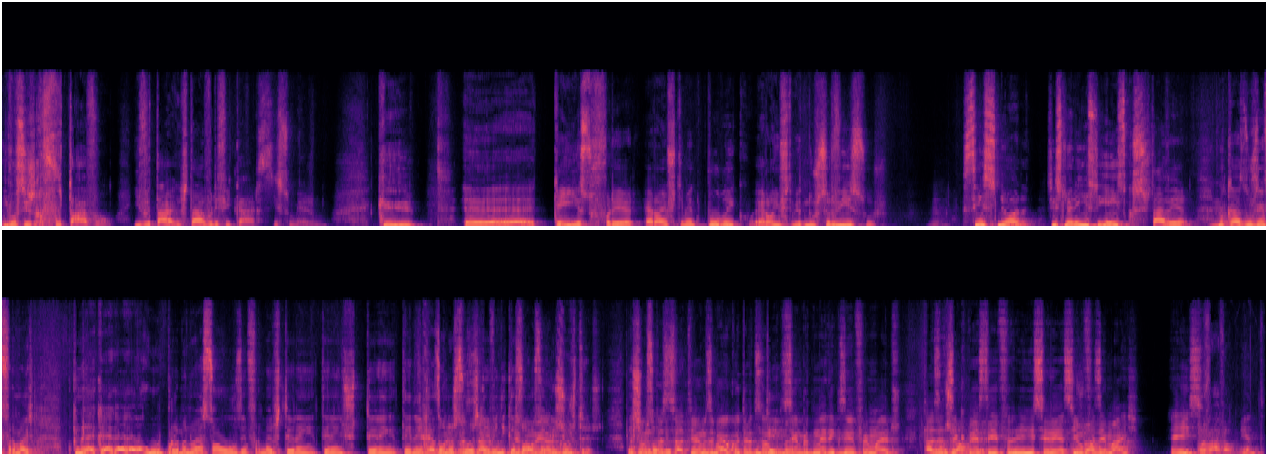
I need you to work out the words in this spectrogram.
e vocês refutavam, e está a verificar-se isso mesmo, que uh, quem ia sofrer era o investimento público, era o investimento nos serviços. Sim, senhor. Sim, senhor. É isso, é isso que se está a ver no caso dos enfermeiros. Porque eh, eh, o problema não é só os enfermeiros terem, terem, terem, terem razão nas suas reivindicações, serem justas. Mas ano passado tivemos a maior contratação um sempre de médicos e enfermeiros. Estás a dizer João, que PSD e CDS iam fazer mais? É isso? Provavelmente.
